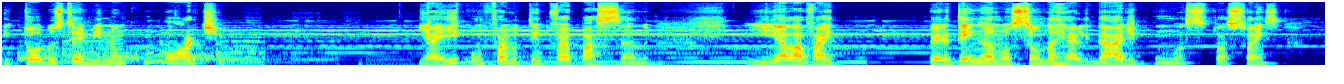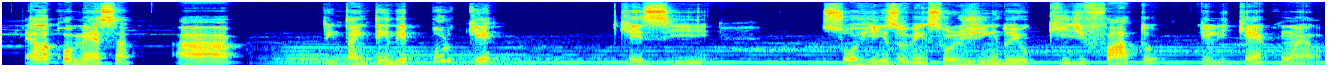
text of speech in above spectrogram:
e todos terminam com morte. E aí, conforme o tempo vai passando e ela vai perdendo a noção da realidade com as situações, ela começa a tentar entender por que, que esse sorriso vem surgindo e o que de fato ele quer com ela.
